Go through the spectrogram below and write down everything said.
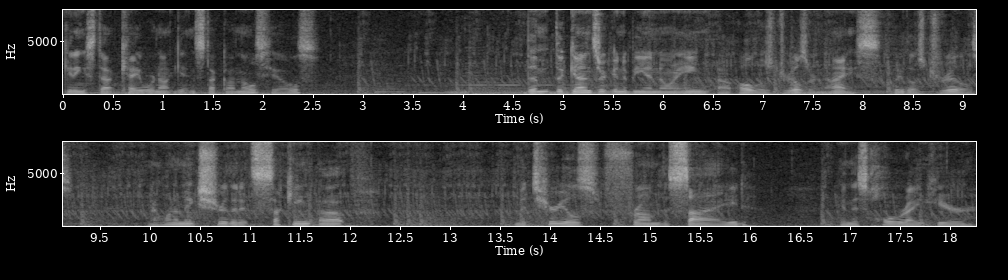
getting stuck. Okay, we're not getting stuck on those hills. The, the guns are going to be annoying. Uh, oh, those drills are nice. Look at those drills. And I want to make sure that it's sucking up materials from the side in this hole right here.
